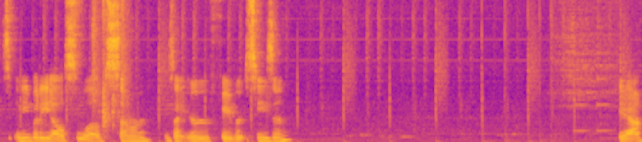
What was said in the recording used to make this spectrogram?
Does anybody else love summer? Is that your favorite season? Yeah,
